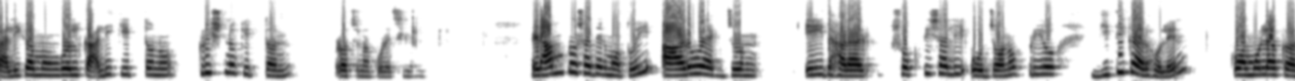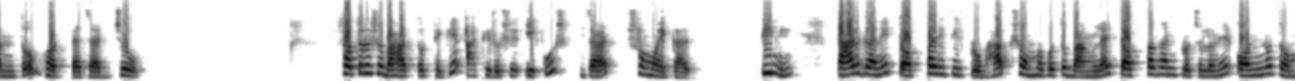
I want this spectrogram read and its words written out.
কালিকা মঙ্গল কালী কীর্তন ও কৃষ্ণ কীর্তন রচনা করেছিলেন। রামপ্রসাদের মতোই আরও একজন এই ধারার শক্তিশালী ও জনপ্রিয় গীতিকার হলেন কমলাকান্ত ভট্টাচার্য। সতেরোশো বাহাত্তর থেকে আঠেরোশো একুশ যার সময়কাল। তিনি তার গানে টপ্পা রীতির প্রভাব সম্ভবত বাংলায় টপ্পা গান প্রচলনের অন্যতম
